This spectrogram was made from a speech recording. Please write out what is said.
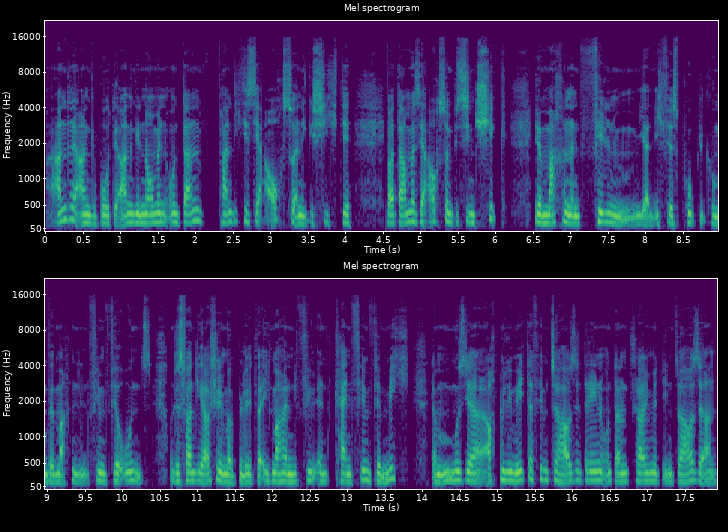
andere Angebote angenommen und dann fand ich das ja auch so eine Geschichte. War damals ja auch so ein bisschen schick. Wir machen einen Film, ja nicht fürs Publikum, wir machen den Film für uns. Und das fand ich auch schon immer blöd, weil ich mache einen Film, keinen Film für mich. Da muss ich ja einen 8 mm Film zu Hause drehen und dann schaue ich mir den zu Hause an.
